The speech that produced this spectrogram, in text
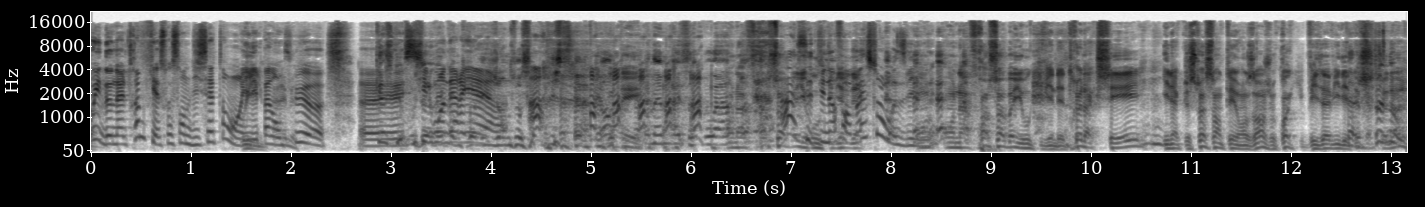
oui, Donald Trump qui a 77 ans, il n'est pas non plus euh, euh, Qu'est-ce que vous si loin derrière. les gens de 77 ans Écoutez, On aimerait savoir. On a François Ah, Bayrou c'est une information, Roselyne. On, on a François Bayrou qui vient d'être relaxé. Il n'a que 71 ans. Je crois vis-à-vis des deux personnages,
